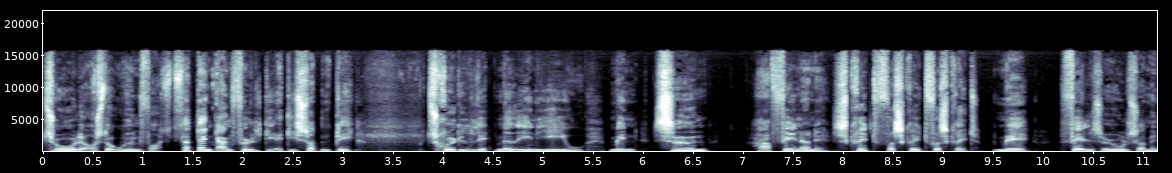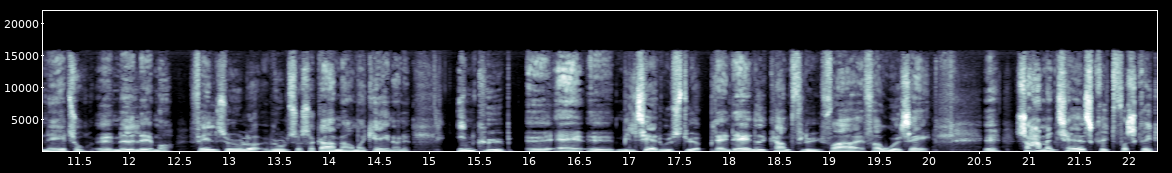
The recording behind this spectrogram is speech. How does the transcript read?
tåle at stå udenfor. Så dengang følte de, at de sådan blev trykket lidt med ind i EU. Men siden har finnerne skridt for skridt for skridt med fælles øvelser med NATO-medlemmer, fælles øvelser sågar med amerikanerne, indkøb øh, af øh, militært udstyr, blandt andet kampfly fra, fra USA, øh, så har man taget skridt for skridt,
